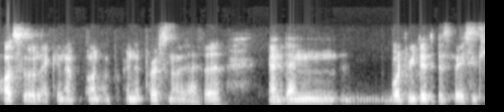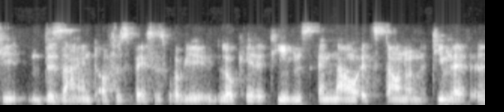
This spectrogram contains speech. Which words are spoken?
also like in a on a, in a personal level, and then what we did is basically designed office spaces where we located teams. And now it's down on the team level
